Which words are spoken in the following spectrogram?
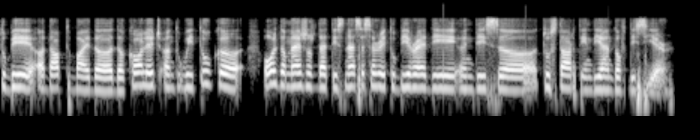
to be adopted by the, the college. And we took all the measures that is necessary to be ready in this, to start in the end of this year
